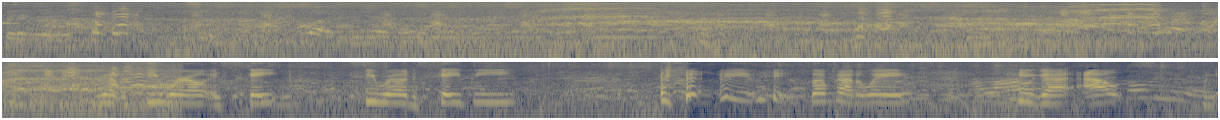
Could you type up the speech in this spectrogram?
Pretty good. We have a SeaWorld escape, SeaWorld escapee. Some kind of way he got out when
